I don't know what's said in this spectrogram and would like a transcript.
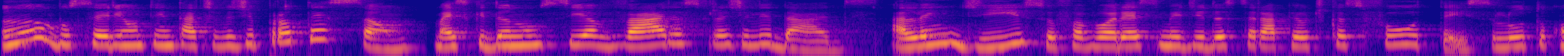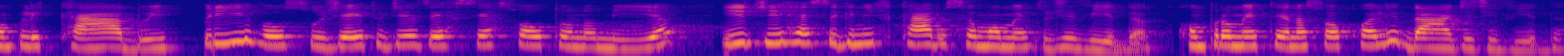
Ambos seriam tentativas de proteção, mas que denuncia várias fragilidades. Além disso, favorece medidas terapêuticas fúteis, luto complicado e priva o sujeito de exercer sua autonomia e de ressignificar o seu momento de vida, comprometendo a sua qualidade de vida.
